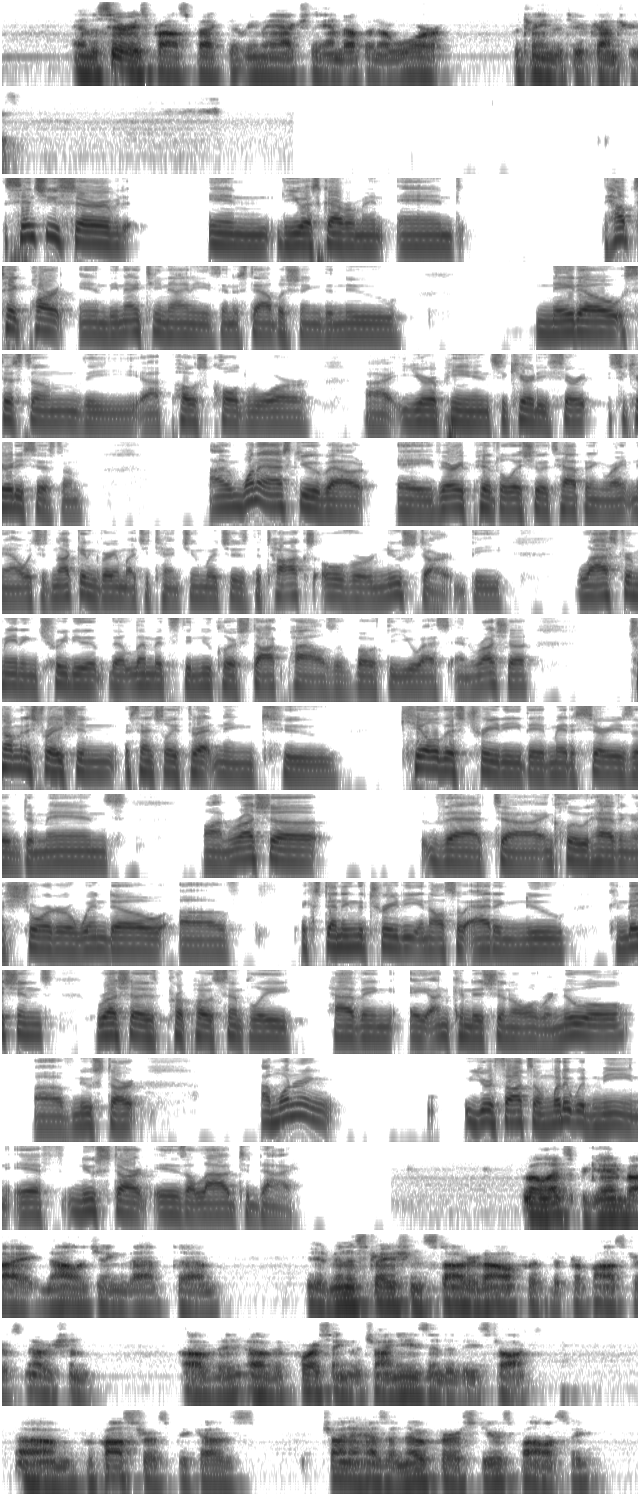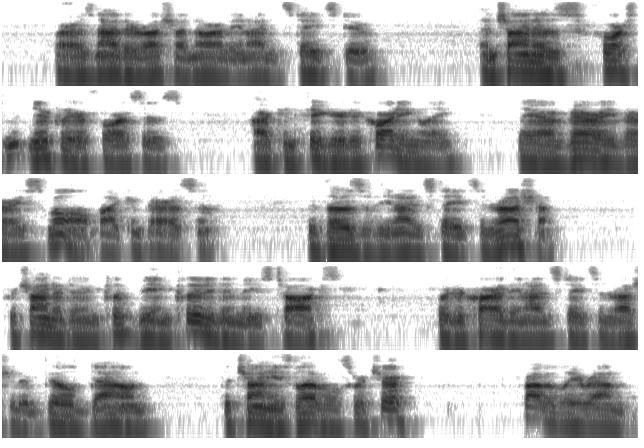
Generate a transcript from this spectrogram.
and the serious prospect that we may actually end up in a war between the two countries. Since you served in the US government and helped take part in the 1990s in establishing the new NATO system, the uh, post Cold War uh, European security security system. I want to ask you about a very pivotal issue that's happening right now, which is not getting very much attention, which is the talks over New START, the last remaining treaty that, that limits the nuclear stockpiles of both the U.S. and Russia. Trump administration essentially threatening to kill this treaty. They've made a series of demands on Russia that uh, include having a shorter window of extending the treaty and also adding new conditions. Russia has proposed simply having a unconditional renewal of New START. I'm wondering your thoughts on what it would mean if New START is allowed to die. Well, let's begin by acknowledging that um, the administration started off with the preposterous notion of, of forcing the Chinese into these talks um, preposterous because China has a no first use policy, whereas neither Russia nor the United States do. And China's force, nuclear forces are configured accordingly. They are very, very small by comparison with those of the United States and Russia. For China to be included in these talks would require the United States and Russia to build down the Chinese levels, which are probably around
